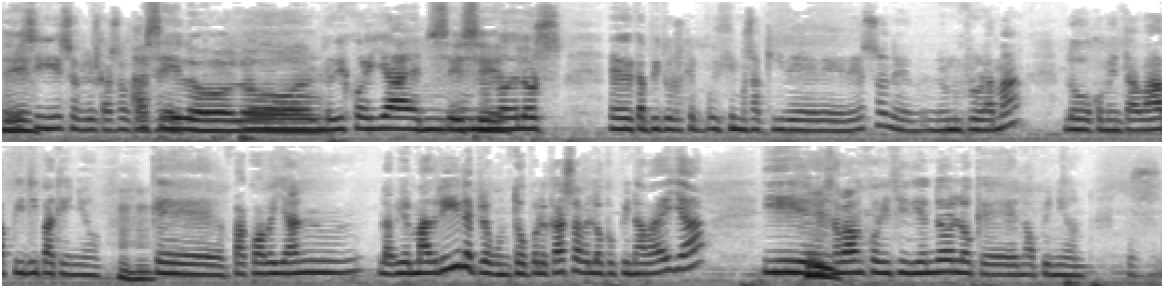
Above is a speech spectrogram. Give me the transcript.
Eh, sí. sobre el caso ah, sí, lo, lo... lo, dijo ella en, en uno de los eh, capítulos que hicimos aquí de, de, eso, de, en un programa lo comentaba Pili Patiño, que Paco Avellán la vio en Madrid, le preguntó por el caso a ver lo que opinaba ella y estaban coincidiendo en lo que en la opinión. Pues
